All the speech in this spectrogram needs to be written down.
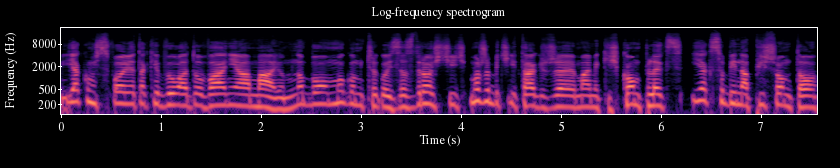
jakąś swoje takie wyładowania mają, no bo mogą mi czegoś zazdrościć. Może być i tak, że mam jakiś kompleks i jak sobie napiszą, to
